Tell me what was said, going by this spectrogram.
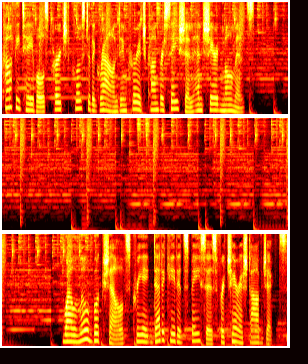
Coffee tables perched close to the ground encourage conversation and shared moments. While low bookshelves create dedicated spaces for cherished objects.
